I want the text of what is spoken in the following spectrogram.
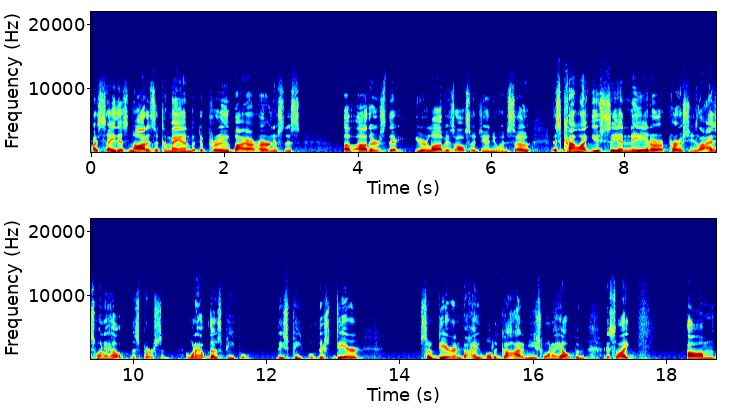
I say this not as a command, but to prove by our earnestness of others that your love is also genuine. So it's kind of like you see a need or a person, you're like, I just want to help this person. I want to help those people. These people, they're dear, so dear and valuable to God, and you just want to help them. It's like um,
